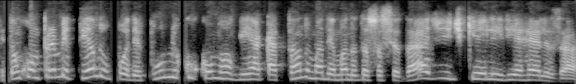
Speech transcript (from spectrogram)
então comprometendo o poder público como alguém acatando uma demanda da sociedade e de que ele iria realizar.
